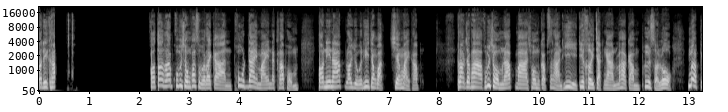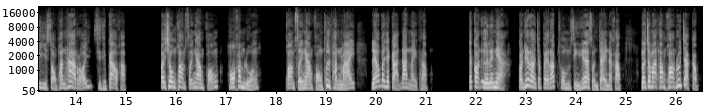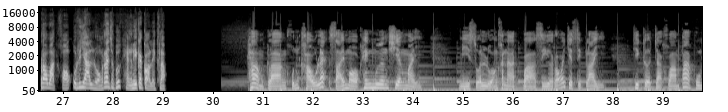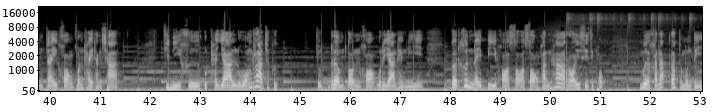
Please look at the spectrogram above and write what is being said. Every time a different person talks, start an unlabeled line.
วัสดีครับ ขอต้อนรับคุณผู้ชมเข้าสู่รายการพูดได้ไหมนะครับผม ตอนนี้นะครับเราอยู่กันที่จังหวัดเชียงใหม่ครับ เราจะพาคุณผู้ชมนะครับมาชมกับสถานที่ที่เคยจัดงานมหกรรมพืชสวนโลกเมื่อปี 2549 ครับ ไปชมความสวยงามของหอคำหลวง ความสวยงามของพืชพันธุ์ไม้ แล้วบรรยากาศด้านในครับ แต่ก่อนอื่นเลยเนี่ย ก่อนที่เราจะไปรับชมสิ่งที่น่าสนใจนะครับ เราจะมาทำความรู้จักกับประวัติของอุทยานหลวงราชพฤกษ์แห่งนี้กันก่อนเลยครับ
ท่ามกลางขุนเขาและสายหมอกแห่งเมืองเชียงใหม่ มีสวนหลวงขนาดกว่า 470 ไร่ ที่เกิดจากความภาคภูมิใจของคนไทยทั้งชาติ ที่นี่คืออุทยานหลวงราชพฤกษ์จุดเริ่มต้นของอุทยานแห่งนี้ เกิดขึ้นในปีพศ 2546 เมื่อคณะรัฐมนตรี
